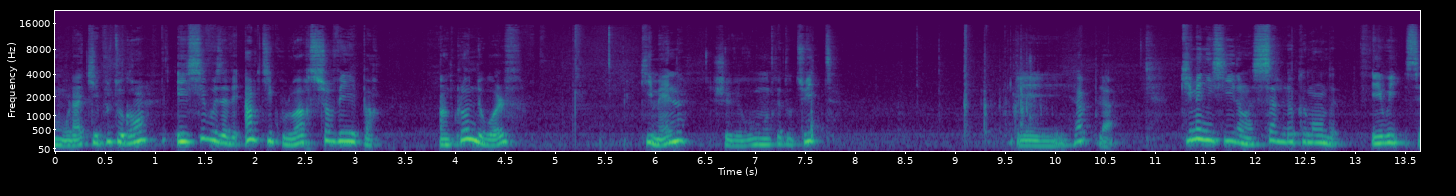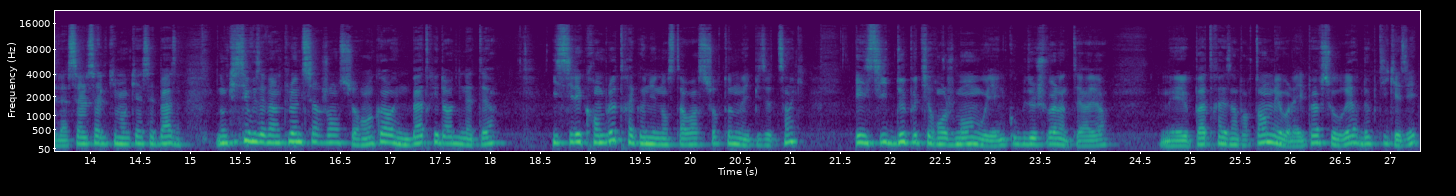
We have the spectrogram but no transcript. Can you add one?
Donc voilà, qui est plutôt grand. Et ici, vous avez un petit couloir surveillé par un clone de Wolf qui mène, je vais vous montrer tout de suite, et hop là, qui mène ici dans la salle de commande. Et oui, c'est la seule salle qui manquait à cette base. Donc ici, vous avez un clone sergent sur encore une batterie d'ordinateur. Ici, l'écran bleu, très connu dans Star Wars, surtout dans l'épisode 5. Et ici, deux petits rangements où il y a une coupe de cheveux à l'intérieur. Mais pas très important, mais voilà, ils peuvent s'ouvrir, deux petits casiers.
